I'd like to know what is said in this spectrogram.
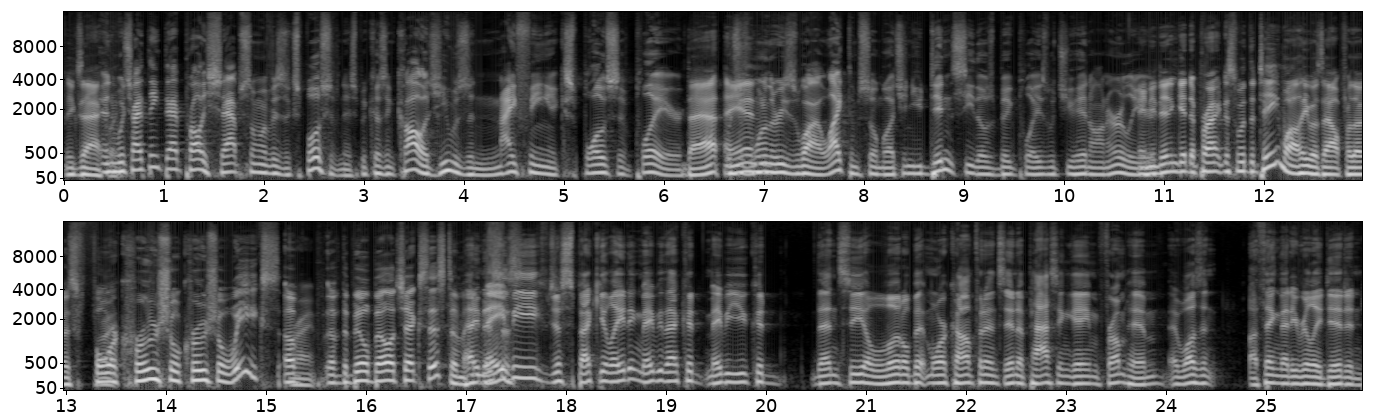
exactly. And which I think that probably saps some of his explosiveness because in college he was a knifing explosive player. That which is and- one of the reasons why I liked him so much. And you didn't see those big plays which you hit on earlier. and he didn't get to practice with the team while he was out for those four Right. crucial, crucial weeks of, Right. of the Bill Belichick system. Hey, and this is- maybe just speculating, maybe that could, maybe you could then see a little bit more confidence in a passing game from him. It wasn't a thing that he really did in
